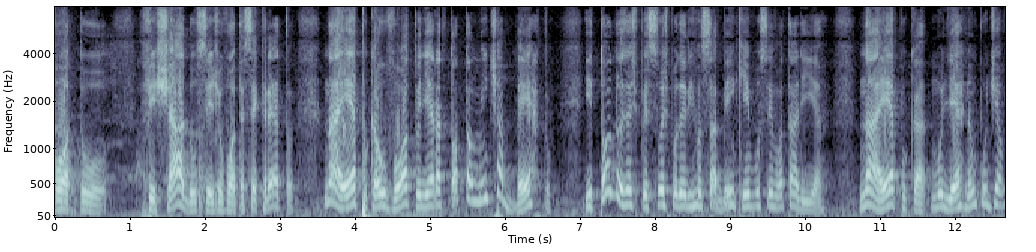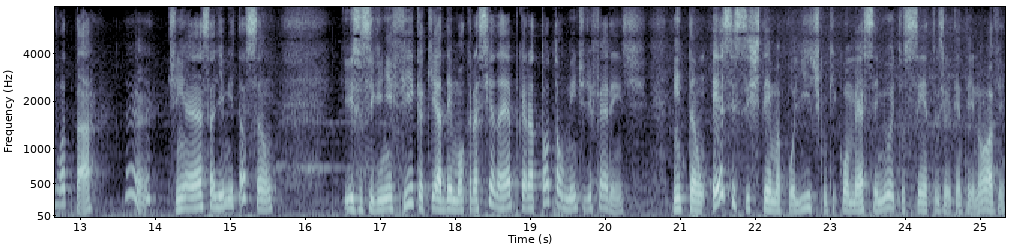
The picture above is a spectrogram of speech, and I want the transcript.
voto fechado, ou seja, o voto é secreto, na época o voto ele era totalmente aberto e todas as pessoas poderiam saber em quem você votaria. Na época, mulher não podia votar. É, tinha essa limitação. Isso significa que a democracia da época era totalmente diferente. Então, esse sistema político que começa em 1889,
